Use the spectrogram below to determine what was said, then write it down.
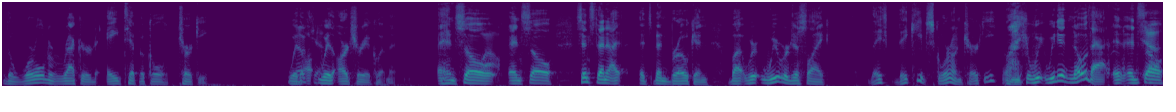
the world record atypical turkey with No with archery equipment. And so Wow. and so since then I it's been broken, but we we were just like they they keep score on turkey like we, we didn't know that and, and so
